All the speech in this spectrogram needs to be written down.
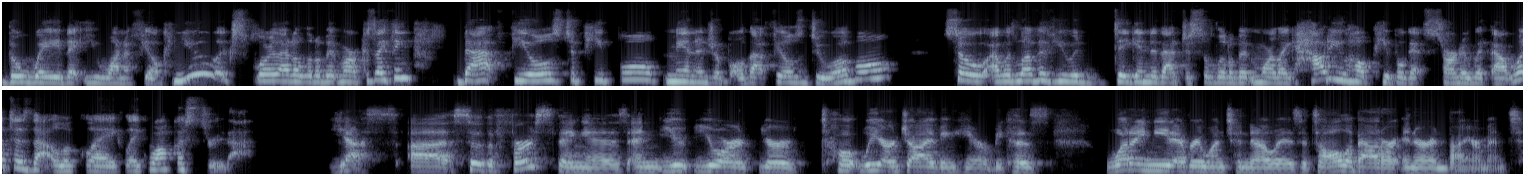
the way that you want to feel. Can you explore that a little bit more? Because I think that feels to people manageable, that feels doable. So I would love if you would dig into that just a little bit more. Like, how do you help people get started with that? What does that look like? Like, walk us through that. Yes. Uh, so the first thing is, and you you are you're to- we are jiving here because what I need everyone to know is it's all about our inner environment.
